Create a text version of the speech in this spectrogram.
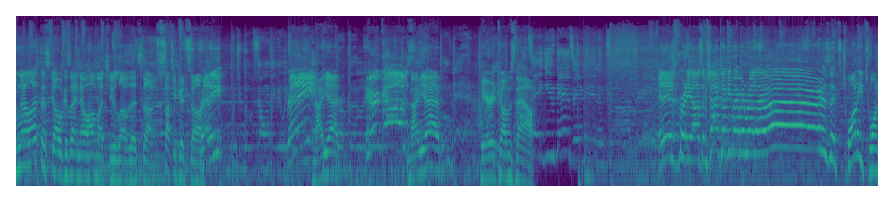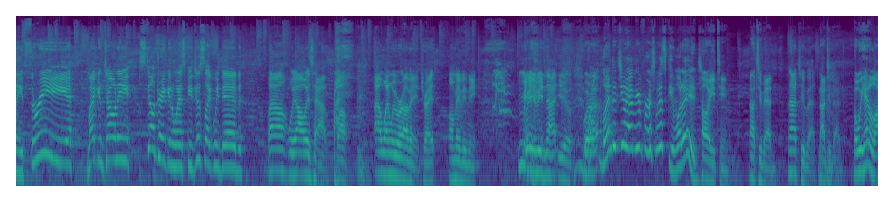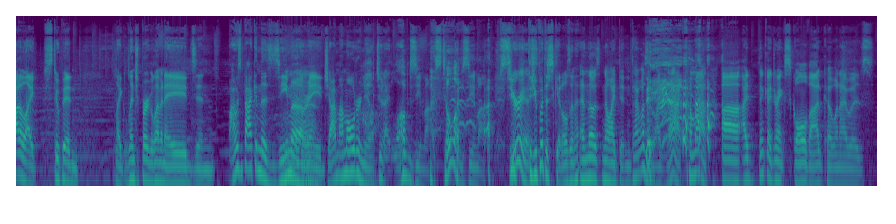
I'm gonna let this go because I know how much you love this song. Such a good song. Ready? Ready? Not yet. Here it comes. Not yet. Here it comes now. It is pretty awesome. Sean Tucky Bourbon Brothers! It's 2023. Mike and Tony still drinking whiskey just like we did, well, we always have. Well, uh, when we were of age, right? Well, maybe me. maybe not you. We're When, at- when did you have your first whiskey? What age? Oh, 18. Not too bad. Not too bad. Not too bad. But we had a lot of like stupid, like Lynchburg lemonades, and I was back in the Zima Yeah. age. I'm, I'm older than you. Dude, I loved Zima. I still love Zima. Serious. Did you put the Skittles in it? And those, no, I didn't. I wasn't like that. Come on. Uh, I think I drank Skull vodka when I was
